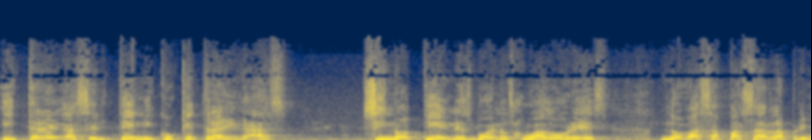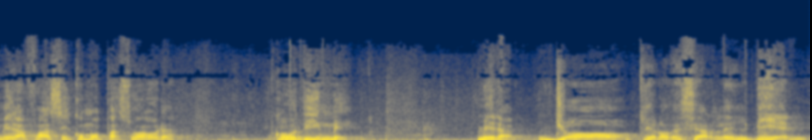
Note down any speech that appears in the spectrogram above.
y traigas el técnico que traigas. Si no tienes buenos jugadores, no vas a pasar la primera fase como pasó ahora. O dime. Mira, yo quiero desearle el bien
